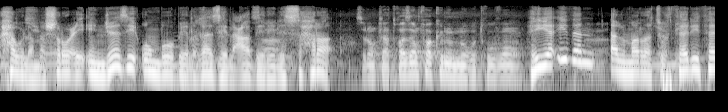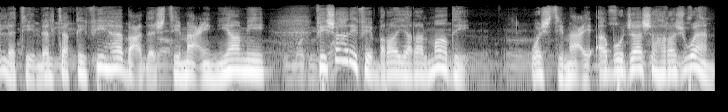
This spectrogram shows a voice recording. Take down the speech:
حول مشروع إنجاز أنبوب الغاز العابر للصحراء. هي إذن المرة الثالثة التي نلتقي فيها بعد اجتماع نيامي في شهر فبراير الماضي واجتماع أبوجا شهر جوان.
